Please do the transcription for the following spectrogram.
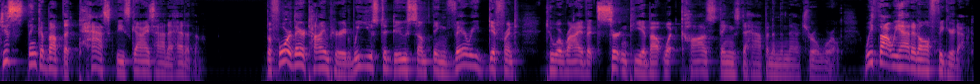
Just think about the task these guys had ahead of them. Before their time period, we used to do something very different to arrive at certainty about what caused things to happen in the natural world. We thought we had it all figured out.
